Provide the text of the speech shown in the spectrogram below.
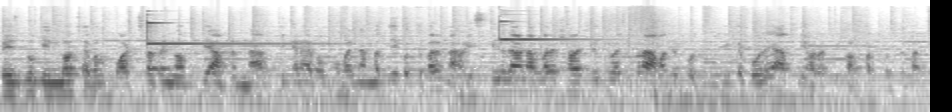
ফেসবুক ইনবক্স এবং হোয়াটসঅ্যাপের নক দিয়ে আপনার নাম, ঠিকানা এবং মোবাইল নাম্বার দিয়ে করতে পারেন। না হয় স্ক্রিনে দেওয়া নাম্বারে সরাসরি যোগাযোগ করে আমাদের প্রতিনিধিকে বলে আপনি অর্ডারটি কনফার্ম করতে পারেন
